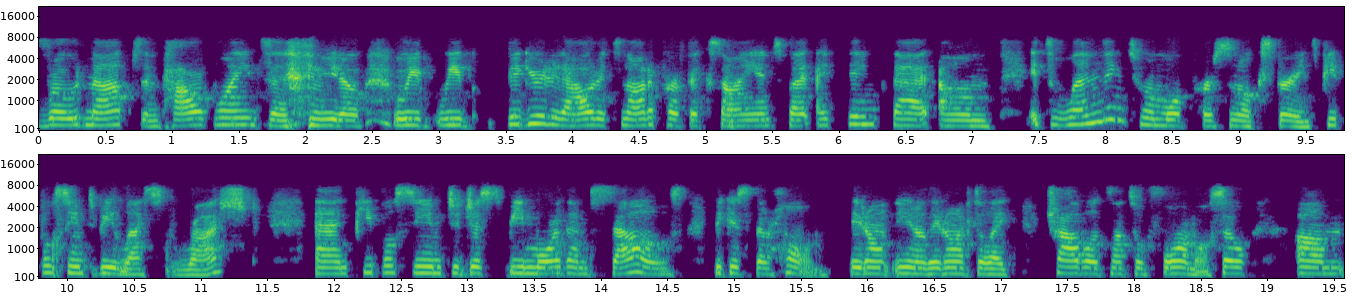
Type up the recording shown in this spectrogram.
roadmaps and powerpoints and you know we've we've figured it out it's not a perfect science but i think that um, it's lending to a more personal experience people seem to be less rushed and people seem to just be more themselves because they're home they don't you know they don't have to like travel it's not so formal so um,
